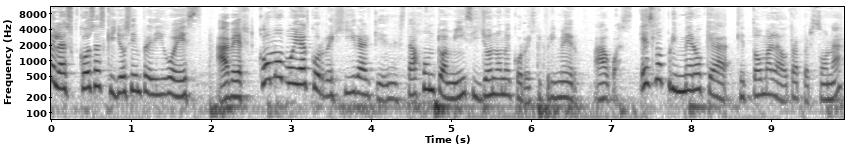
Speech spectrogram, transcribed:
de las cosas que yo siempre digo es, a ver, ¿cómo voy a corregir al quien está junto a mí si yo no me corregí primero? Aguas. Es lo primero que, a- que toma la otra persona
